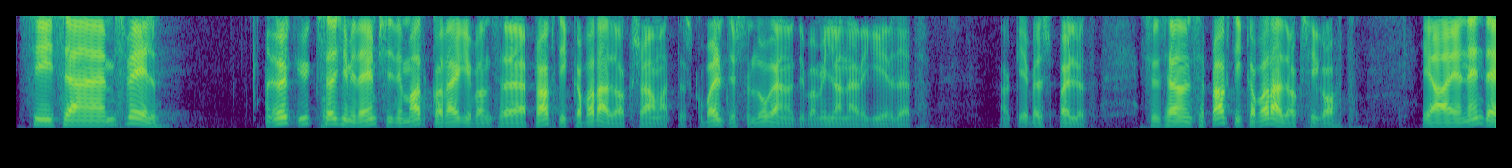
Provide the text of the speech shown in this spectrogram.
siis äh, mis veel? üks asi, mida MC DeMarco räägib, on see praktika paradoks raamatus, kui paljud teist on lugenud juba Miljonäri kiirteed? okei okay,, päris paljud. eks ju, seal on see praktika paradoksi koht. Ja, ja nende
